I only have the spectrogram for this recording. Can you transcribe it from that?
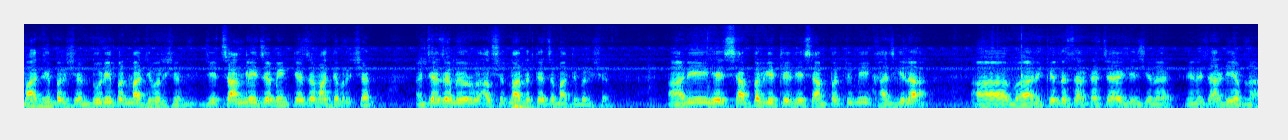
माती परीक्षण. दोन्ही पण माती परीक्षण. जी चांगली जमीन त्याचं माती परीक्षण. आणि ज्या जमिनीवर औषध मारलं त्याचं माती परीक्षण. आणि हे सॅम्पल घेतले हे सॅम्पल तुम्ही खाजगीला आणि केंद्र सरकारच्या एजन्सीला एन एच आर डी एफला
